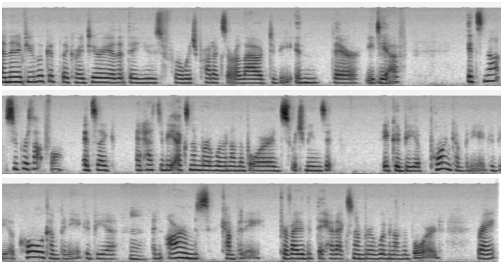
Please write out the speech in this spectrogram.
And then if you look at the criteria that they use for which products are allowed to be in their ETF, mm. it's not super thoughtful. It's like it has to be X number of women on the boards, which means it it could be a porn company, it could be a coal company, it could be a mm. an arms company, provided that they have X number of women on the board, right?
